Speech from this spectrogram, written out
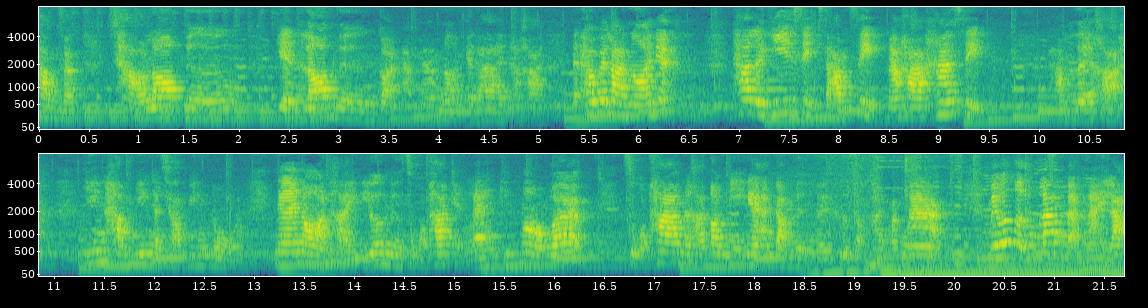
ทำสักเช้ารอบนึงเย็นรอบนึงก่อนอาบน้ำนอนก็ได้นะคะ แต่ถ้าเวลาน้อยเนี่ย ถ้าละ 20 30 นะคะ 50ทำเลยค่ะ ยิ่งทำยิ่งกระชับยิ่งโดน แน่นอนค่ะอีกเรื่องหนึ่งสุขภาพแข็งแรงคิดมองว่าสุขภาพนะคะ ตอนนี้เนี่ยอันดับหนึ่งเลยคือสำคัญมากๆ ไม่ว่าจะรูปร่างแบบไหนล่ะ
